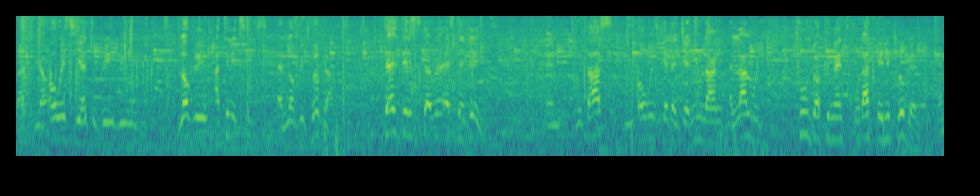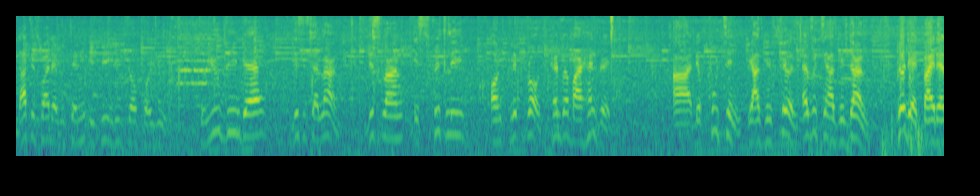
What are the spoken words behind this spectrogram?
that we are always here to bring you lovely activities and lovely programs. Thursdays is the real estate day. And with us, we always get a genuine land, a land with full document without any problem. And that is why the returning is doing this job for you. So you being there, this is a land. This land is strictly on click road, 100 by 100. Uh, the footing it has been filled, everything has been done, graded by the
